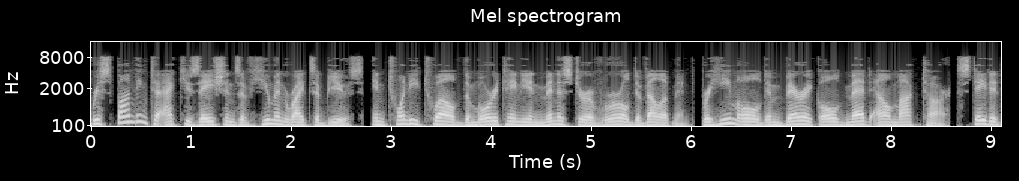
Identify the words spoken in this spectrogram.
Responding to accusations of human rights abuse, in 2012 the Mauritanian Minister of Rural Development, Brahim Ould Mbarak Ould Med El Mokhtar, stated,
